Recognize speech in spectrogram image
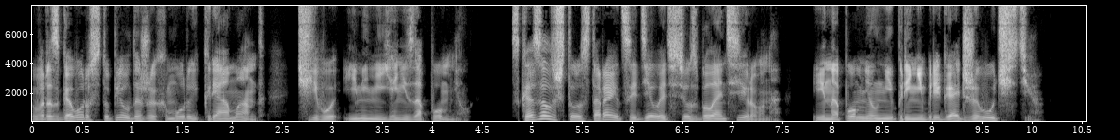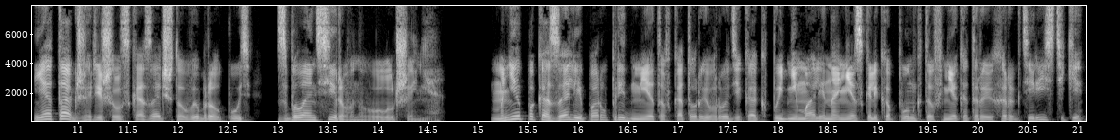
В разговор вступил даже хмурый криомант, чьего имени я не запомнил. Сказал, что старается делать все сбалансированно, и напомнил не пренебрегать живучестью. Я также решил сказать, что выбрал путь сбалансированного улучшения. Мне показали пару предметов, которые вроде как поднимали на несколько пунктов некоторые характеристики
